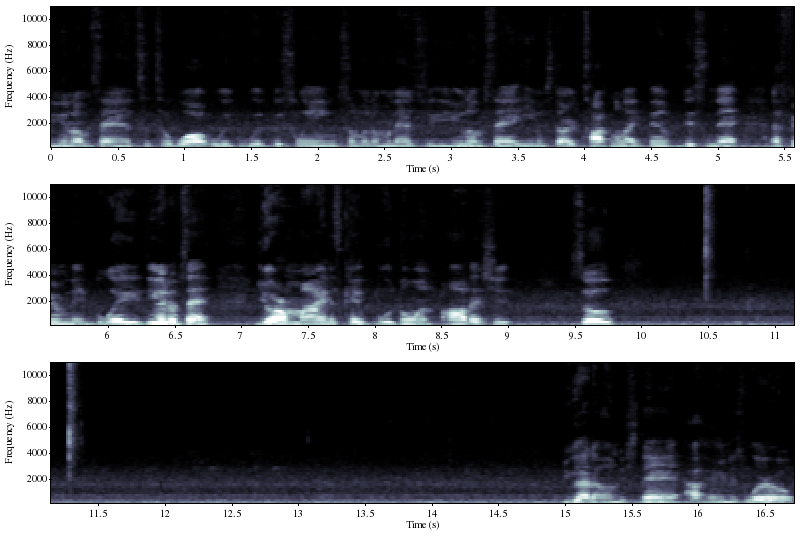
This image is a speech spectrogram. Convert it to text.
you know what I'm saying, to, to walk with, with the swing. Some of them would naturally, you know what I'm saying, even start talking like them, this and that, effeminate ways. You know what I'm saying? Your mind is capable of doing all that shit. So you got to understand out here in this world,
